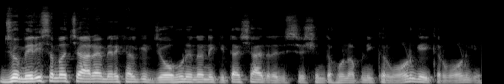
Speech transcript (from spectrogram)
ਜੋ ਮੇਰੀ ਸਮਝ 'ਚ ਆ ਰਿਹਾ ਮੇਰੇ ਖਿਆਲ ਕਿ ਜੋ ਹੁਣ ਇਹਨਾਂ ਨੇ ਕੀਤਾ ਸ਼ਾਇਦ ਰਜਿਸਟ੍ਰੇਸ਼ਨ ਤਾਂ ਹੁਣ ਆਪਣੀ ਕਰਵਾਉਣਗੇ ਹੀ ਕਰਵਾਉਣਗੇ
